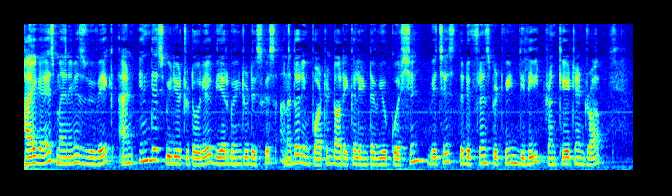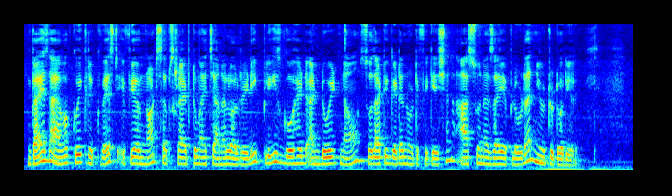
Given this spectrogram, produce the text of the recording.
Hi guys, my name is Vivek and in this video tutorial we are going to discuss another important Oracle interview question which is the difference between delete, truncate and drop. Guys, I have a quick request. If you have not subscribed to my channel already, please go ahead and do it now so that you get a notification as soon as I upload a new tutorial.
